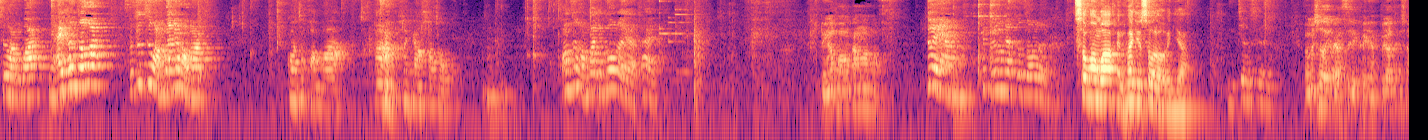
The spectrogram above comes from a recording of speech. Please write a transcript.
吃黄瓜，你还喝粥啊？不是吃黄瓜就好吗？光吃黄瓜啊？啊，很想喝粥。嗯，光吃黄瓜就够了呀，菜。等个黄瓜刚刚好。对呀、嗯就不用再喝粥了。吃黄瓜很快就瘦了，我跟你讲。你就是，我们瘦到一百四就可以了，不要太瘦。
